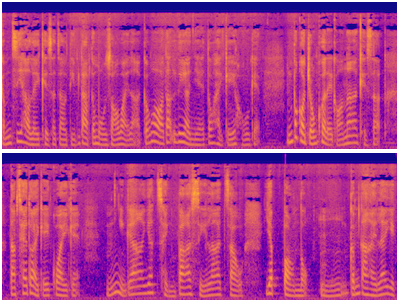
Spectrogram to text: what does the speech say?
咁之後你其實就點搭都冇所謂啦。咁我覺得呢樣嘢都係幾好嘅。咁不過總括嚟講啦，其實搭車都係幾貴嘅。 咁而家一程巴士啦就一磅六五，咁但係咧亦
